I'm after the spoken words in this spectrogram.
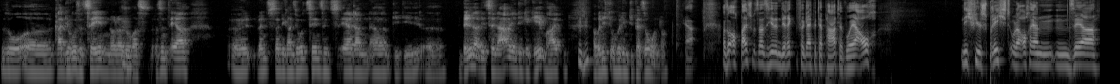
so äh, grandiose Szenen oder mhm. sowas. Es sind eher, äh, wenn es dann die grandiosen Szenen sind, es eher dann äh, die, die äh, Bilder, die Szenarien, die Gegebenheiten, mhm. aber nicht unbedingt die Person. Ne? Ja, also auch beispielsweise hier den direkten Vergleich mit der Pate, wo er auch nicht viel spricht oder auch er ein, ein sehr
